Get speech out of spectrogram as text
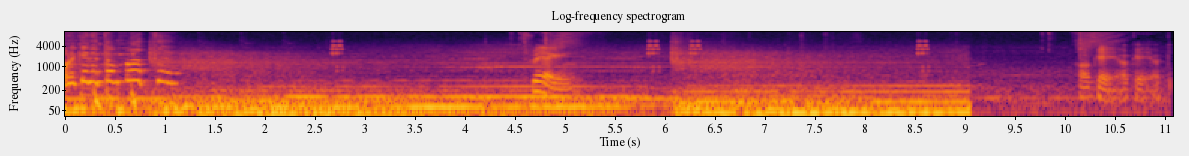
¿Por qué te estampaste? Three again. Ok, ok, ok.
